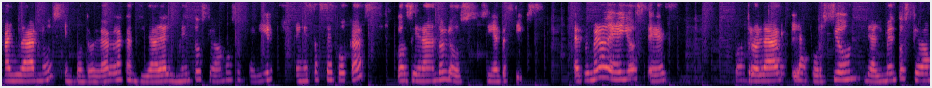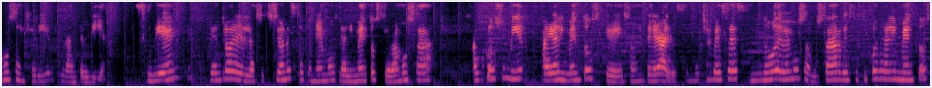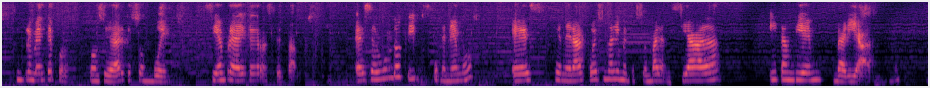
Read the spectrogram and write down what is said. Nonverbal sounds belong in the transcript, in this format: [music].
ayudarnos en controlar la cantidad de alimentos que vamos a ingerir en estas épocas considerando los siguientes tips. El primero de ellos es controlar la porción de alimentos que vamos a ingerir durante el día. Si bien dentro de las opciones que tenemos de alimentos que vamos a, consumir, hay alimentos que son integrales. Muchas veces no debemos abusar de estos tipos de alimentos simplemente por considerar que son buenos. Siempre hay que respetarlos. El segundo tip que tenemos es generar pues una alimentación balanceada, y también variada,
